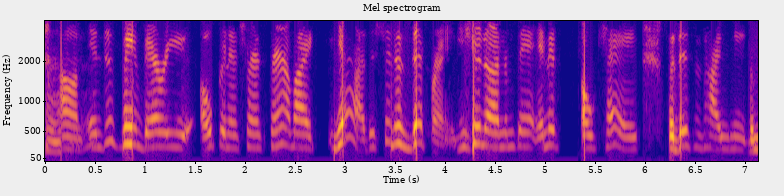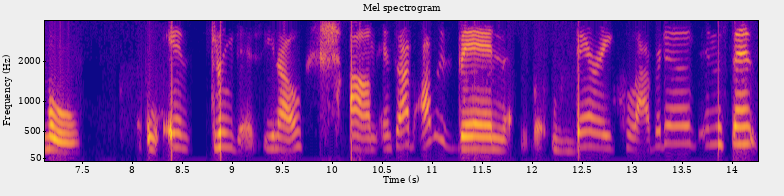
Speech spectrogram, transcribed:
Mm-hmm. Um, and just being very open and transparent, like, yeah, this shit is different. You know what I'm saying? And it's okay, but this is how you need to move in through this, you know. Um, and so I've always been very collaborative in a sense.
